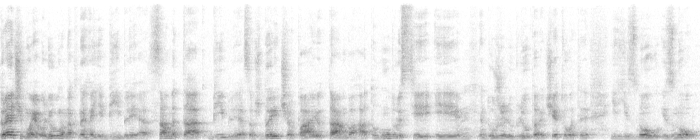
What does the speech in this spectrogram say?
До речі, моя улюблена книга є Біблія. Саме так, Біблія завжди черпаю там багато мудрості і дуже люблю перечитувати її знову і знову.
